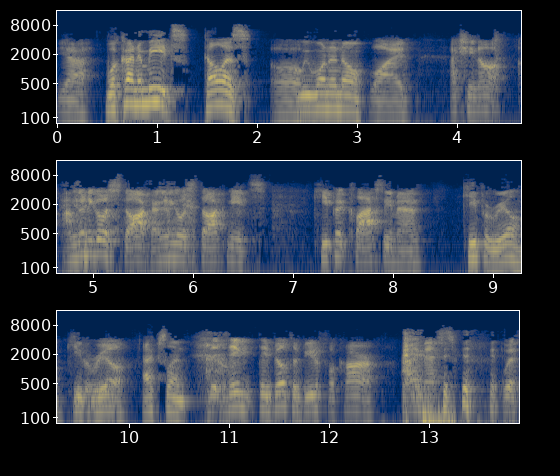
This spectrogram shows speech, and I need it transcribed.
yeah. What kind of meats? Tell us. Oh, We want to know. wide. Actually, no. I'm gonna go with stock. I'm gonna go with stock meats. Keep it classy, man. Keep it real. Keep it real. Excellent. They they, they built a beautiful car. I mess with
